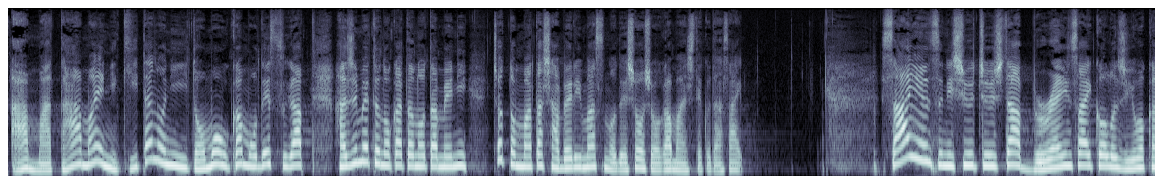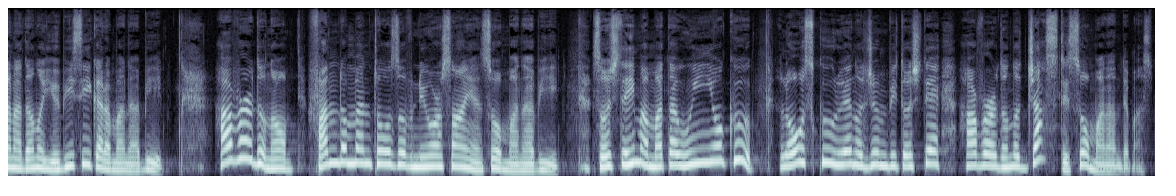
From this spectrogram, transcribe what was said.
あ、また前に聞いたのにと思うかもですが、初めての方のためにちょっとまた喋りますので少々我慢してください。サイエンスに集中したブレインサイコロジーをカナダの UBC から学び、ハーバードの Fundamentals of Neuroscience を学び、そして今また運よくロースクールへの準備としてハーバードの Justice を学んでます。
